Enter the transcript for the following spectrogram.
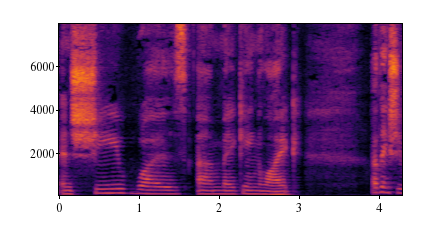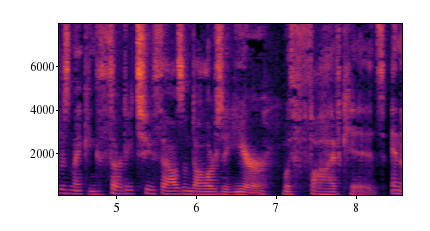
and she was um, making like I think she was making $32,000 a year with five kids in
